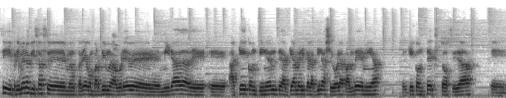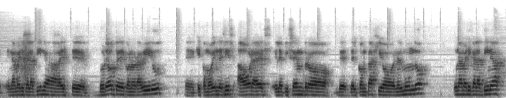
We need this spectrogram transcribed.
Sí, primero quizás eh, me gustaría compartir una breve mirada de eh, a qué continente, a qué América Latina llegó la pandemia, en qué contexto se da eh, en América Latina este brote de coronavirus, que como bien decís ahora es el epicentro del contagio en el mundo. Una América Latina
